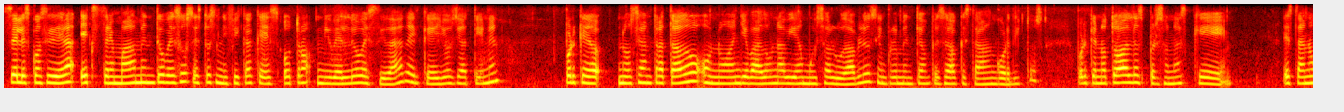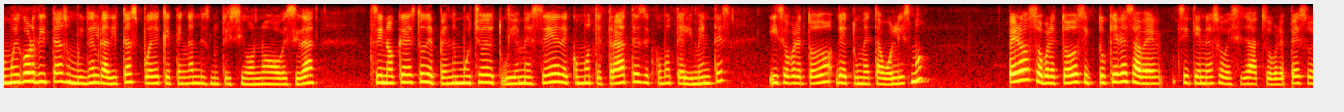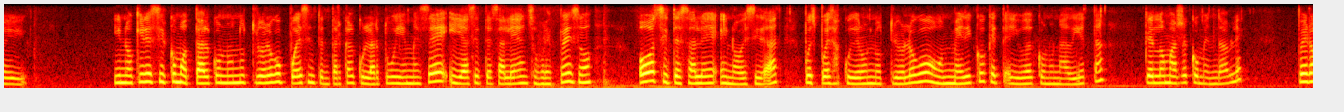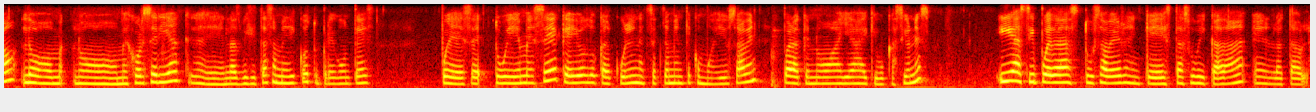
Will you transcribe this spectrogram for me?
se les considera extremadamente obesos. Esto significa que es otro nivel de obesidad el que ellos ya tienen porque no se han tratado o no han llevado una vida muy saludable o simplemente han pensado que estaban gorditos. Porque no todas las personas que están muy gorditas o muy delgaditas puede que tengan desnutrición o obesidad, sino que esto depende mucho de tu IMC, de cómo te trates, de cómo te alimentes y sobre todo de tu metabolismo pero sobre todo si tú quieres saber si tienes obesidad, sobrepeso y, y no quieres ir como tal con un nutriólogo, puedes intentar calcular tu IMC y ya si te sale en sobrepeso o si te sale en obesidad, pues puedes acudir a un nutriólogo o un médico que te ayude con una dieta, que es lo más recomendable. Pero lo, lo mejor sería que en las visitas a médico tú preguntes pues eh, tu IMC, que ellos lo calculen exactamente como ellos saben, para que no haya equivocaciones. Y así puedas tú saber en qué estás ubicada en la tabla.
